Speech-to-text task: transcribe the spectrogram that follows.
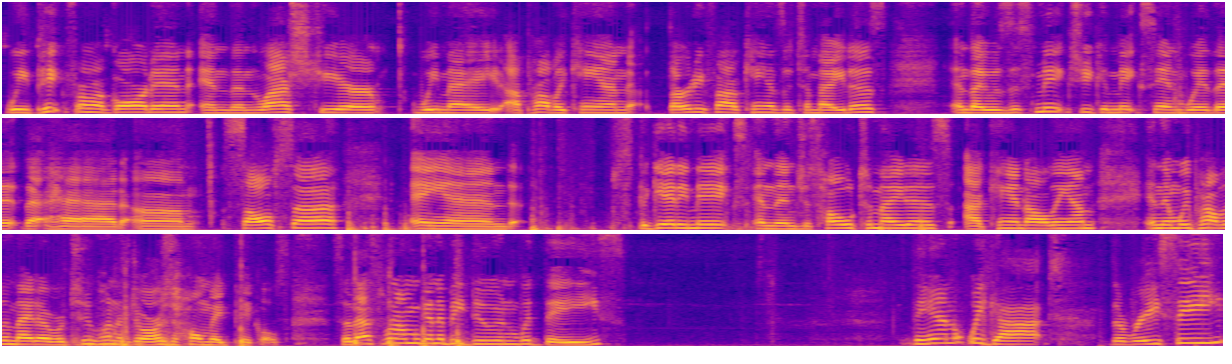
We picked from our garden, and then last year we made, I probably canned 35 cans of tomatoes, and there was this mix you can mix in with it that had um, salsa and spaghetti mix and then just whole tomatoes. I canned all them. And then we probably made over 200 jars of homemade pickles. So that's what I'm going to be doing with these. Then we got the Reese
